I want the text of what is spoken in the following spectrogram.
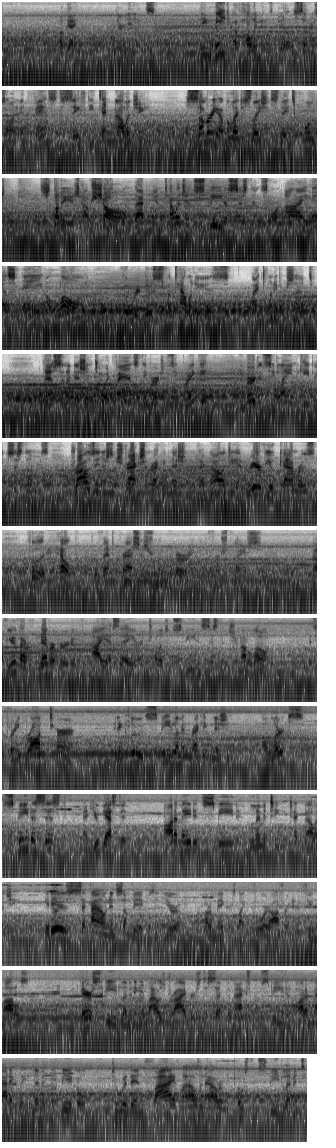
Okay, they're idiots. The meat of Hoylman's bill centers on advanced safety technology. A summary of the legislation states, quote, Studies have shown that intelligent speed assistance, or ISA, alone could reduce fatalities by 20%. This, in addition to advanced emergency braking, emergency lane keeping systems, drowsiness distraction recognition technology, and rear view cameras could help prevent crashes from occurring in the first place. Now, if you've ever, never heard of ISA or Intelligent Speed Assistance, you're not alone. It's a pretty broad term. It includes speed limit recognition, alerts, speed assist, and you guessed it, automated speed limiting technology. It is found in some vehicles in Europe, where automakers like Ford offer it in a few models, their speed limiting allows drivers to set the maximum speed and automatically limit the vehicle to within 5 miles an hour of the posted speed limit.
